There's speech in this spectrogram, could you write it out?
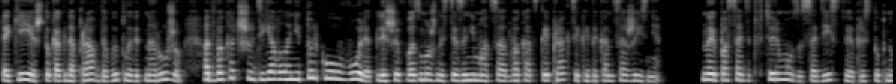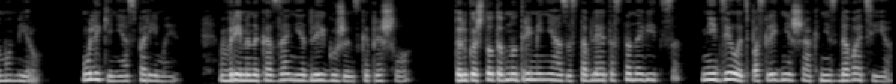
Такие, что когда правда выплывет наружу, адвокатшу дьявола не только уволят, лишив возможности заниматься адвокатской практикой до конца жизни, но и посадят в тюрьму за содействие преступному миру. Улики неоспоримые. Время наказания для Игужинской пришло. Только что-то внутри меня заставляет остановиться, не делать последний шаг, не сдавать ее.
